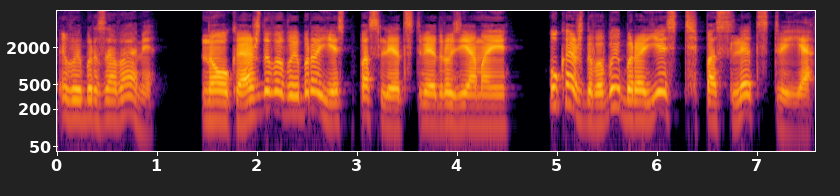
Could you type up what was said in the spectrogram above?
Выбор за вами. Но у каждого выбора есть последствия, друзья мои. У каждого выбора есть последствия.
